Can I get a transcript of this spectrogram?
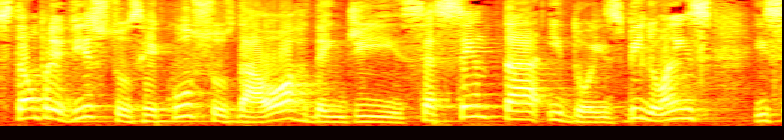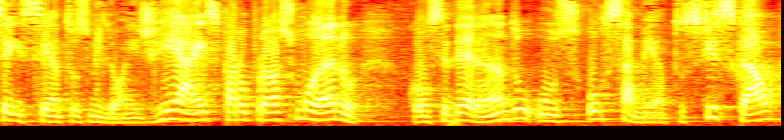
Estão previstos recursos da ordem de 62 bilhões e 600 milhões de reais para o próximo ano, considerando os orçamentos fiscal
